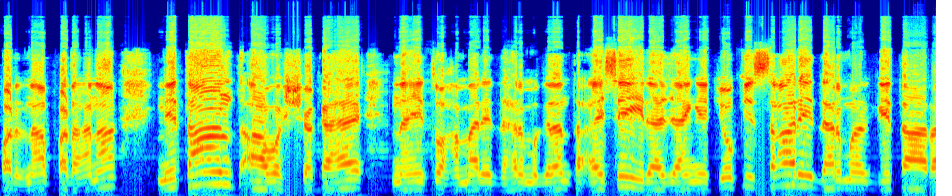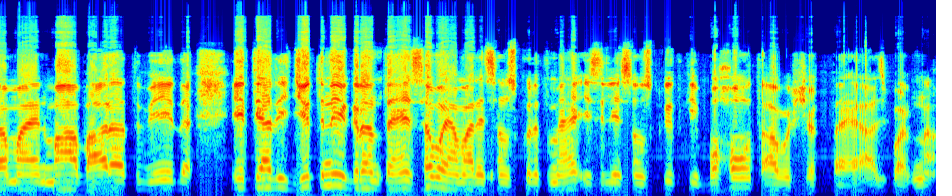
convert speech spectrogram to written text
पढ़ना, पढ़ाना नितांत आवश्यक है। नहीं तो हमारे धर्म ग्रंथ ऐसे ही रह जाएँगे, क्योंकि सारे धर्म, गीता, रामायण, महाभारत, वेद इत्यादि जितने ग्रंथ हैं, सब हमारे संस्कृत में है। इसलिए संस्कृत की बहुत आवश्यकता है आज पढ़ना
